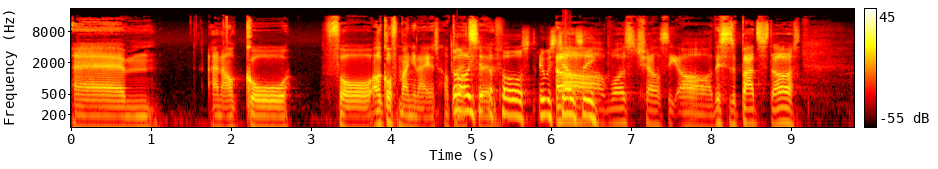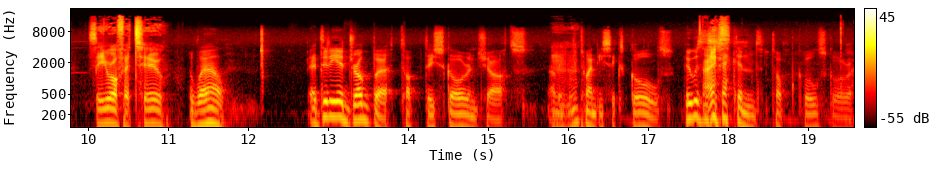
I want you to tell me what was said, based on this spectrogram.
Um, and I'll go for. I'll go for Man United. I'll Oh, it he's hit the post. It was Chelsea. Oh, it was Chelsea. Oh, this is a bad start. Zero for two. Well, uh, Didier Drogba topped the scoring charts. I think with 26 goals. Who was the Nice. second top goal scorer?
